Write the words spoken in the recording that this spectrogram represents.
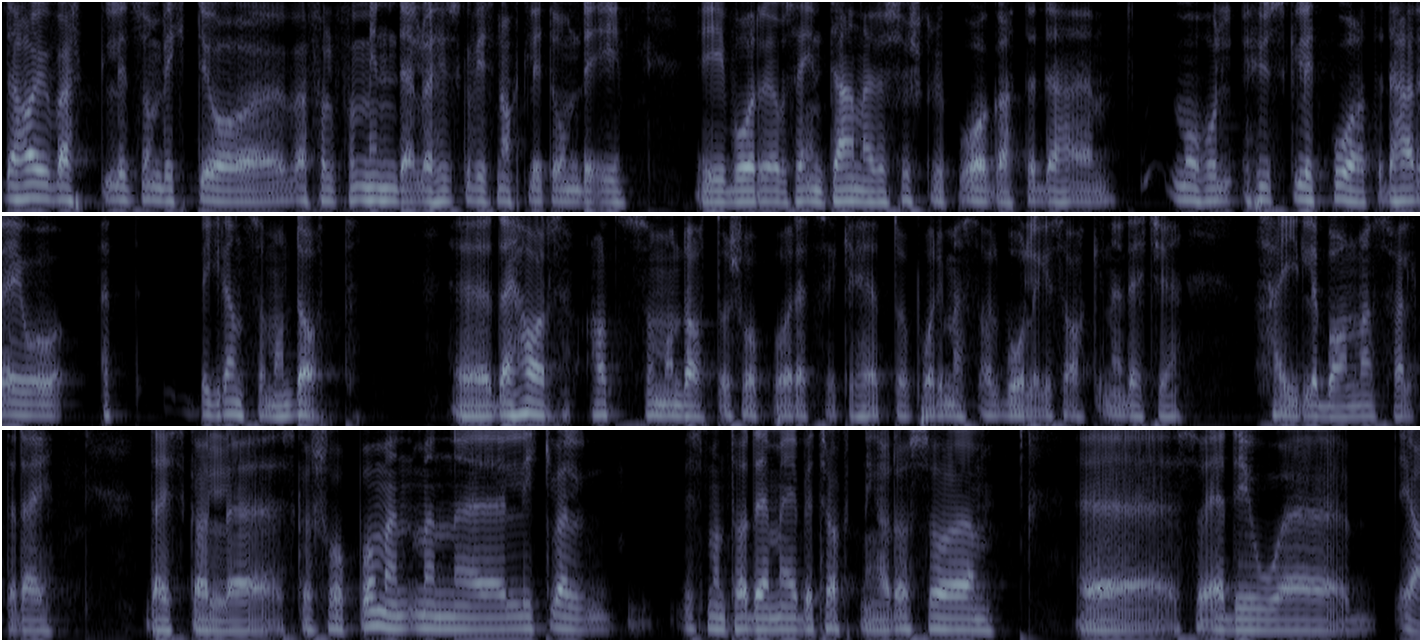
det har jo vært litt sånn viktig, å, i hvert fall for min del, og jeg husker vi snakket litt om det i, i vår si, interne ressursgruppe òg, at det må huske litt på at det her er jo et begrensa mandat. Eh, de har hatt som mandat å se på rettssikkerhet og på de mest alvorlige sakene. Det er ikke hele barnevernsfeltet de, de skal, eh, skal, se på, men, men, eh, likevel, hvis man tar det med i betraktninga, så, så er det jo ja,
